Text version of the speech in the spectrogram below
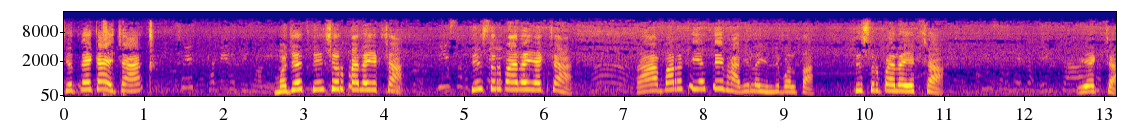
कितने का है म्हणजे तीनशे रुपयाला एक चहा. तीस रुपयाला एक चहा. हा ते येते भाभीला हिंदी बोलता. तीस रुपयाला एक चहा. एक चहा.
